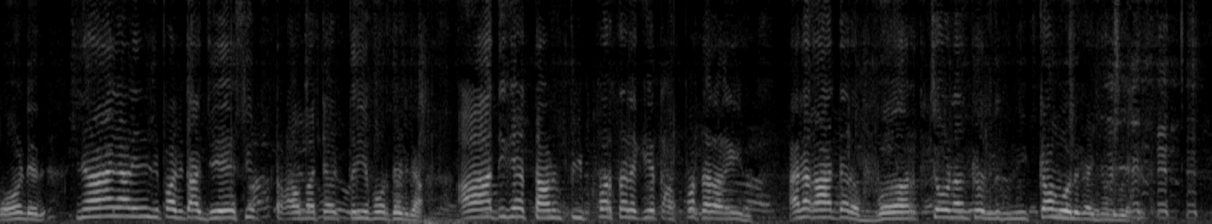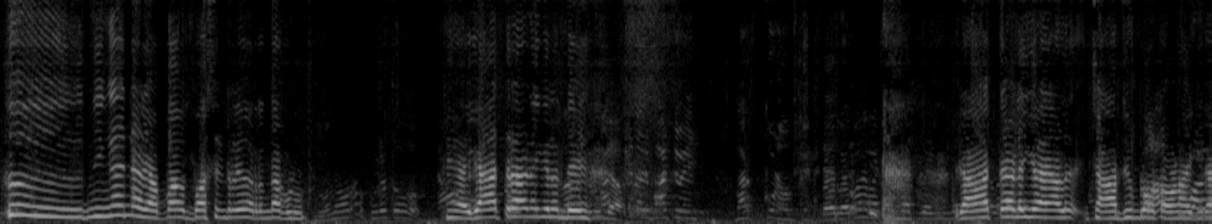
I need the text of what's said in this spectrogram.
പോകേണ്ടത്? ഞാനാണെങ്കിൽ പറഞ്ഞിട്ട് ആ ജെ സി മറ്റേ ത്രീ ഫോർത്ത് ഇടില്ല ആദ്യം തണുപ്പ് ഇപ്പുറത്തലക്ക് അപ്പുറത്തിറങ്ങി അല്ല കാട്ടാലോ ബെർച്ചോണ്ട് നമുക്ക് എന്ത് നിക്കാൻ പോലും കഴിഞ്ഞോണ്ട് നിങ്ങൾ തന്നെ അറിയാം അപ്പൊ ബസ് ഡ്രൈവർ എന്താക്കണു? രാത്രി ആണെങ്കിൽ എന്ത്? രാത്രി ആണെങ്കിൽ അയാൾ ചാർജിങ് ബ്ലോട്ട് ഓൺ ആക്കിട്ട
